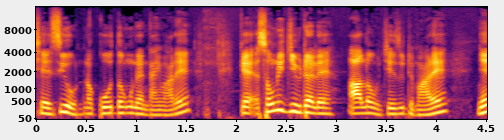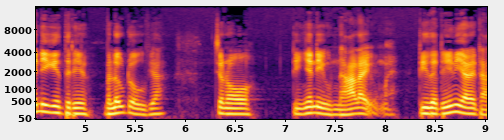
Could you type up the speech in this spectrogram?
Chelsea ကို2-3နဲ့နိုင်ပါတယ်ကဲအဆုံးထိကြည့်ပြီးတော့လည်းအားလုံးကျေးဇူးတင်ပါတယ်ညနေခင်းသတင်းမလုပ်တော့ဘူးဗျာကျွန်တော်ဒီညနေကိုနားလိုက်အောင်မယ်ဒီသတင်းတွေရတယ်ဒါ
